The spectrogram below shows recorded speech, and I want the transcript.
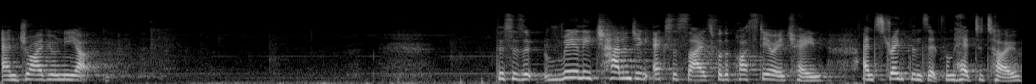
and drive your knee up. This is a really challenging exercise for the posterior chain and strengthens it from head to toe.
